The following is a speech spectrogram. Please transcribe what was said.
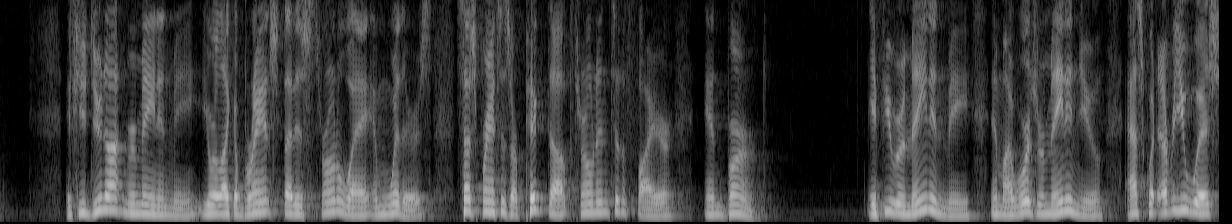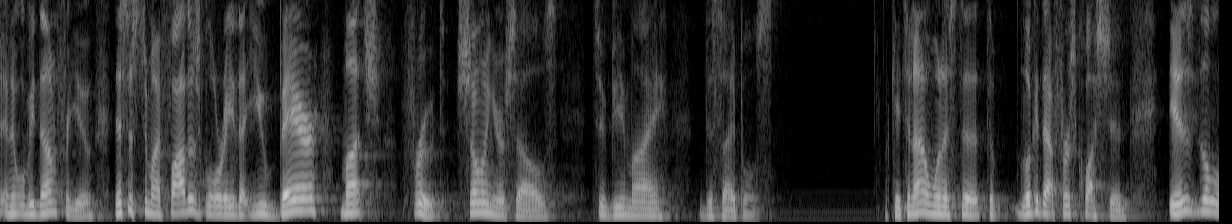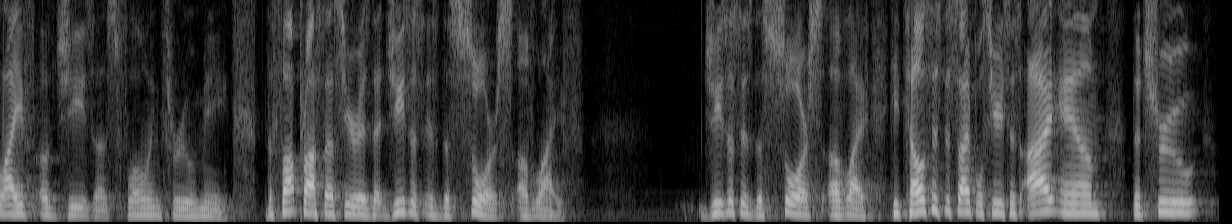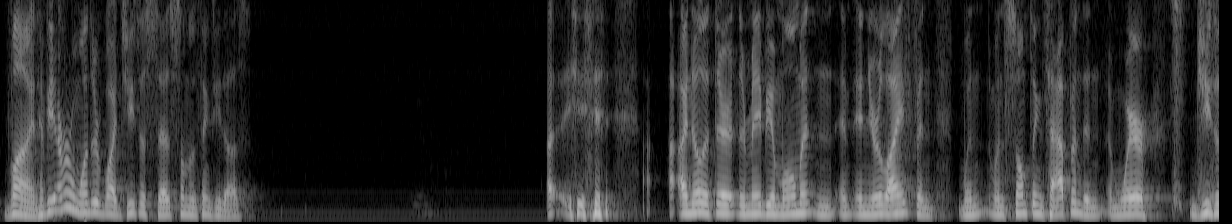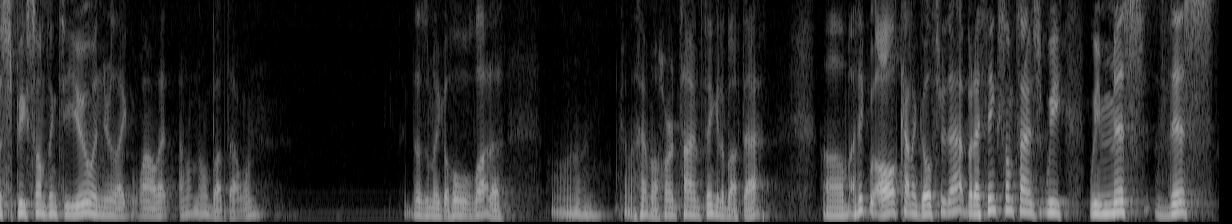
If you do not remain in me, you are like a branch that is thrown away and withers. Such branches are picked up, thrown into the fire, and burned. If you remain in me and my words remain in you, ask whatever you wish and it will be done for you. This is to my Father's glory that you bear much fruit, showing yourselves to be my disciples. Okay, tonight I want us to, to look at that first question Is the life of Jesus flowing through me? The thought process here is that Jesus is the source of life. Jesus is the source of life. He tells his disciples here, he says, I am the true vine. Have you ever wondered why Jesus says some of the things he does? Uh, I know that there, there may be a moment in, in, in, your life and when, when something's happened and, and where Jesus speaks something to you and you're like, wow, that, I don't know about that one. It doesn't make a whole lot of, well, kind of having a hard time thinking about that. Um, I think we all kind of go through that, but I think sometimes we, we miss this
